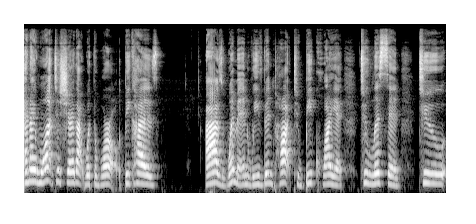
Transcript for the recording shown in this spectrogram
And I want to share that with the world because as women, we've been taught to be quiet, to listen, to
